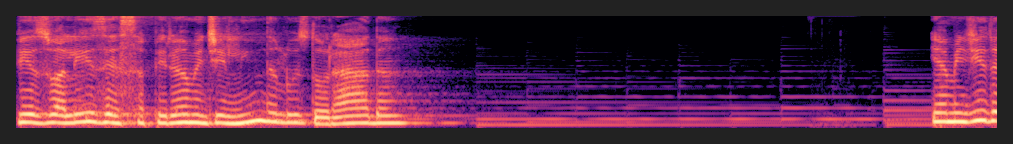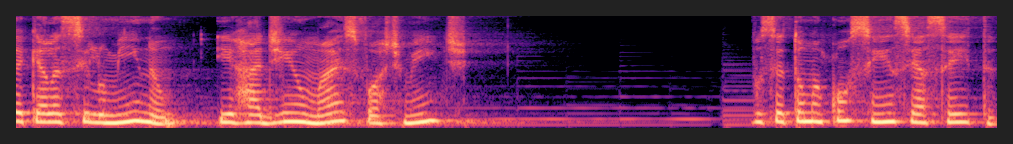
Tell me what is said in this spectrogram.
Visualize essa pirâmide em linda luz dourada. E à medida que elas se iluminam e irradiam mais fortemente, você toma consciência e aceita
